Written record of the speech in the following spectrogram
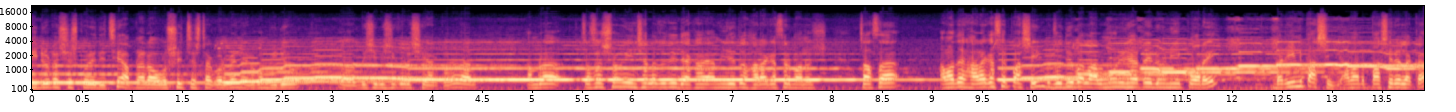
ভিডিওটা শেষ করে দিচ্ছি। আপনারা অবশ্যই চেষ্টা করবেন এরকম ভিডিও বেশি বেশি করে শেয়ার করার। আর আমরা চাচার সঙ্গে ইনশাল্লাহ যদি দেখা হয়, আমি যেহেতু হারাগাছের মানুষ, চাচা আমাদের হারাগাছের পাশেই, যদিও বা লালমনিরহাটের উনি পরে বা ইনি পাশেই, আমার পাশের এলাকা।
